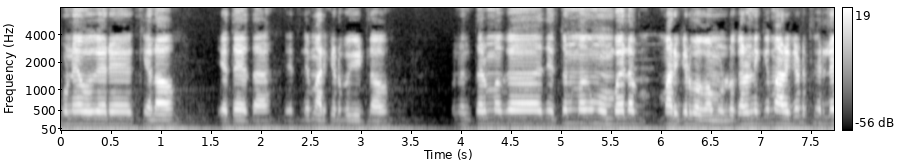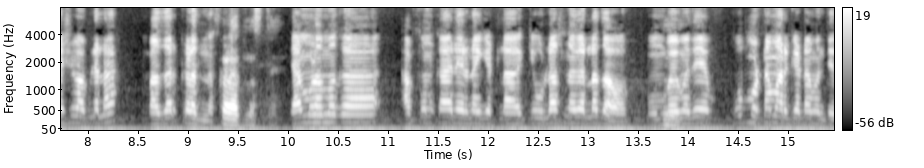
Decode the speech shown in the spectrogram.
पुणे वगैरे केला येता येता तिथले मार्केट बघितलं नंतर मग तिथून मग मुंबईला मार्केट बघा म्हणलो. कारण की मार्केट फिरल्याशिवाय आपल्याला बाजार कळत नसतं. कळत नसते. त्यामुळं मग अं, आपण काय निर्णय घेतला की उल्हासनगरला जावं. मुंबईमध्ये खूप मोठा मार्केट आहे म्हणते.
